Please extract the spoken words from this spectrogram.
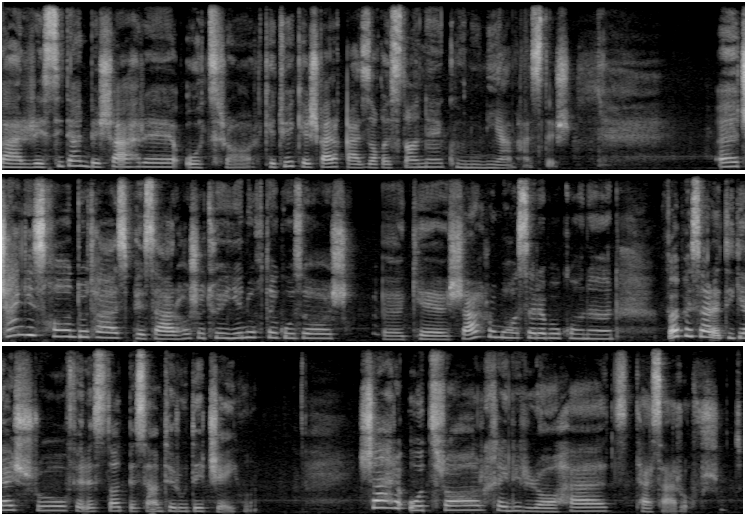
و رسیدن به شهر اترار که توی کشور قزاقستان کنونی هم هستش چنگیز خان دو تا از پسرهاش توی یه نقطه گذاشت که شهر رو محاصره بکنن و پسر دیگرش رو فرستاد به سمت رود جیهون. شهر اوترار خیلی راحت تصرف شد.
